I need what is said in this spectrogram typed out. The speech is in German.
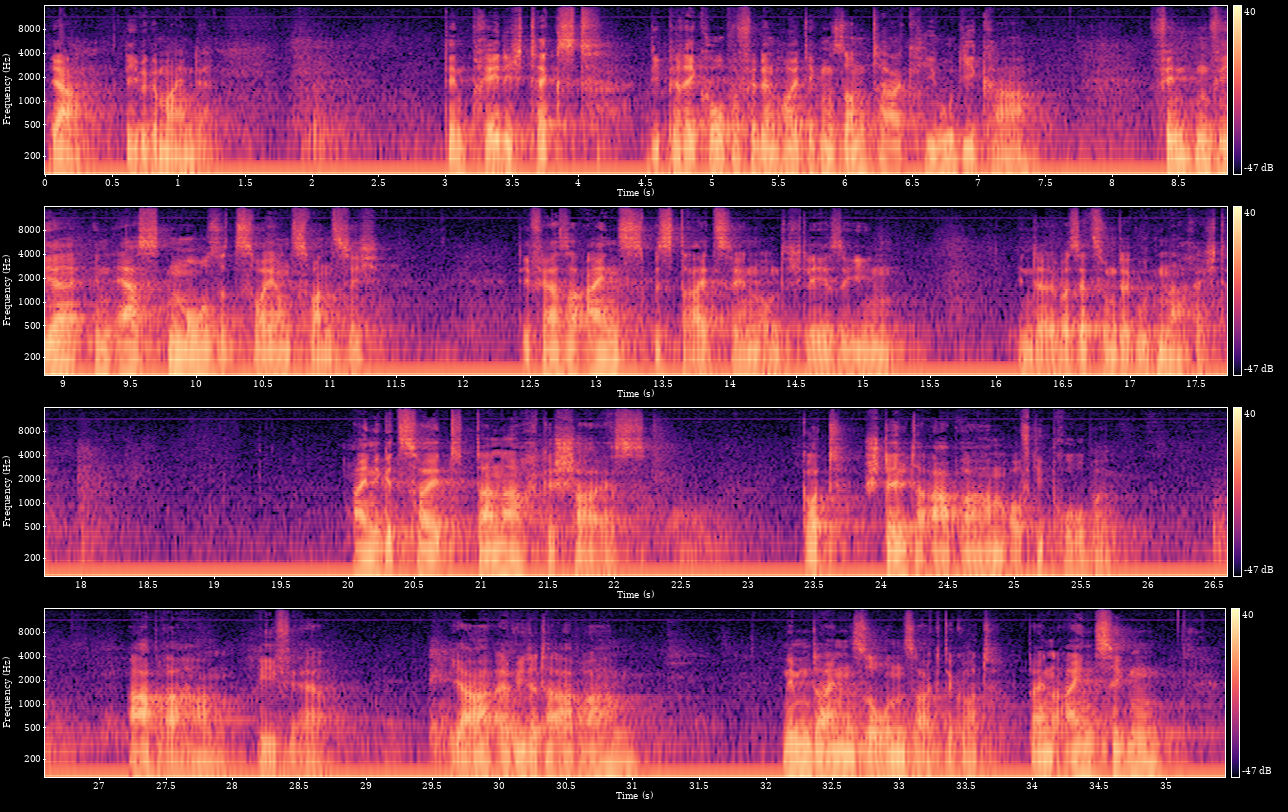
Ja, liebe Gemeinde, den Predigtext, die Perikope für den heutigen Sonntag Judika, finden wir in 1. Mose 22, die Verse 1 bis 13, und ich lese ihn in der Übersetzung der guten Nachricht. Einige Zeit danach geschah es. Gott stellte Abraham auf die Probe. Abraham, rief er. Ja, erwiderte Abraham. Nimm deinen Sohn, sagte Gott, deinen einzigen,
